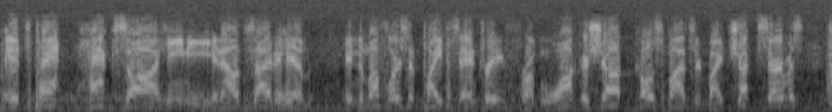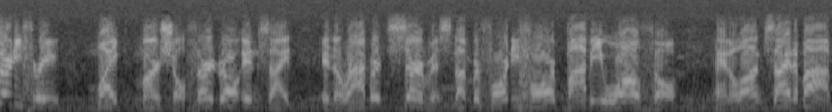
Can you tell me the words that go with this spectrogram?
it's Pat Hacksaw Heaney, and outside of him, in the Mufflers and Pipes entry from Waukesha, co-sponsored by Chuck Service, 33, Mike Marshall. Third row inside, in the Roberts Service, number 44, Bobby Waltho. And alongside of Bob,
